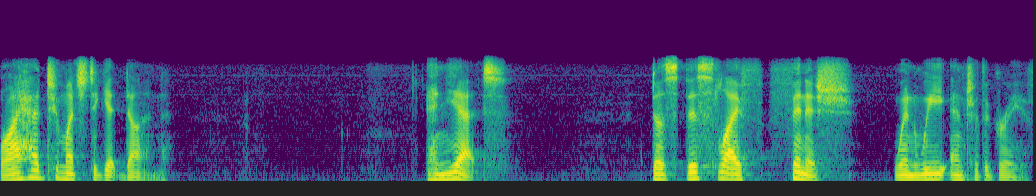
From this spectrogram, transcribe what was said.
Well, I had too much to get done. And yet, does this life finish when we enter the grave?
